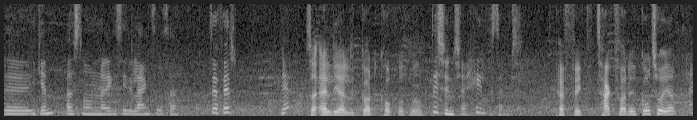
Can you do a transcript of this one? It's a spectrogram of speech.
øh, igen. Også nogle, man ikke har set i lang tid, så det var fedt. Ja, Så alt i alt et godt korpsrådsmøde. det synes jeg helt bestemt. Perfekt. Tak for det. God tur hjem. Tak.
